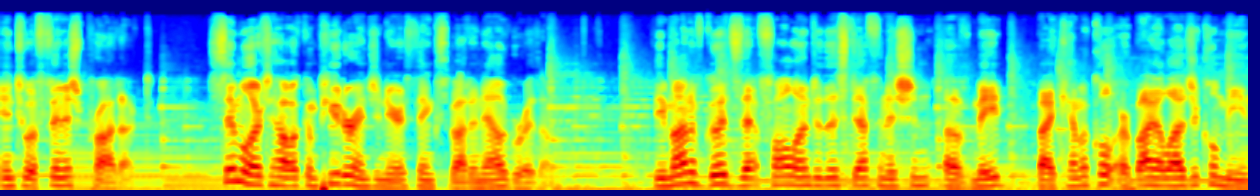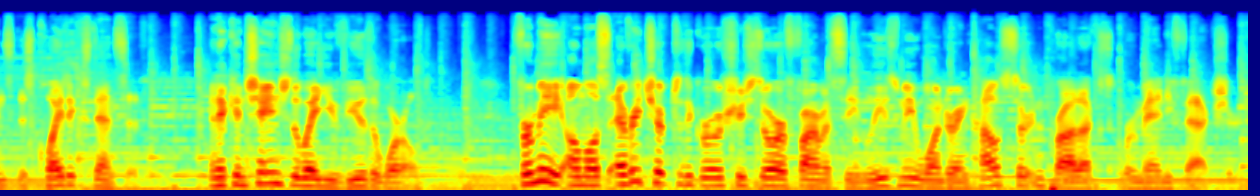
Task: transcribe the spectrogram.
into a finished product, similar to how a computer engineer thinks about an algorithm. The amount of goods that fall under this definition of made by chemical or biological means is quite extensive, and it can change the way you view the world. For me, almost every trip to the grocery store or pharmacy leaves me wondering how certain products were manufactured.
